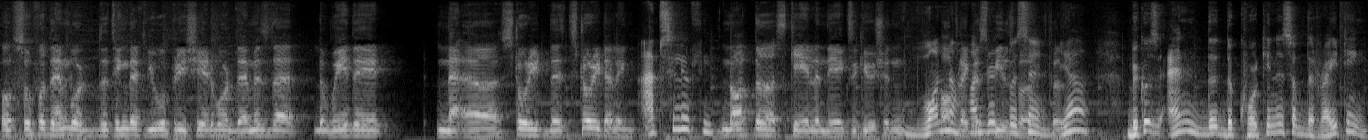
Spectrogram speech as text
Oh, so for them, what the thing that you appreciate about them is that the way they uh, story the storytelling, Absolutely. not the scale and the execution One of like a hundred percent, yeah. Because and the the quirkiness of the writing,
